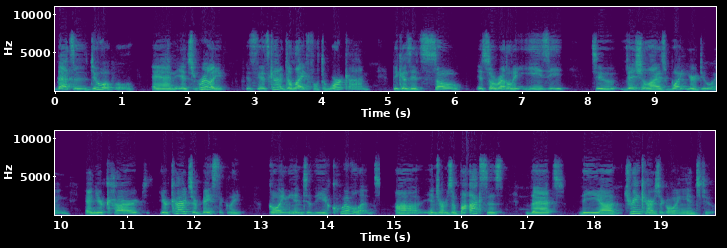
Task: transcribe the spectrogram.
that's a doable, and it's really it's, it's kind of delightful to work on because it's so it's so readily easy to visualize what you're doing, and your card your cards are basically going into the equivalent uh, in terms of boxes that the uh, train cars are going into.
